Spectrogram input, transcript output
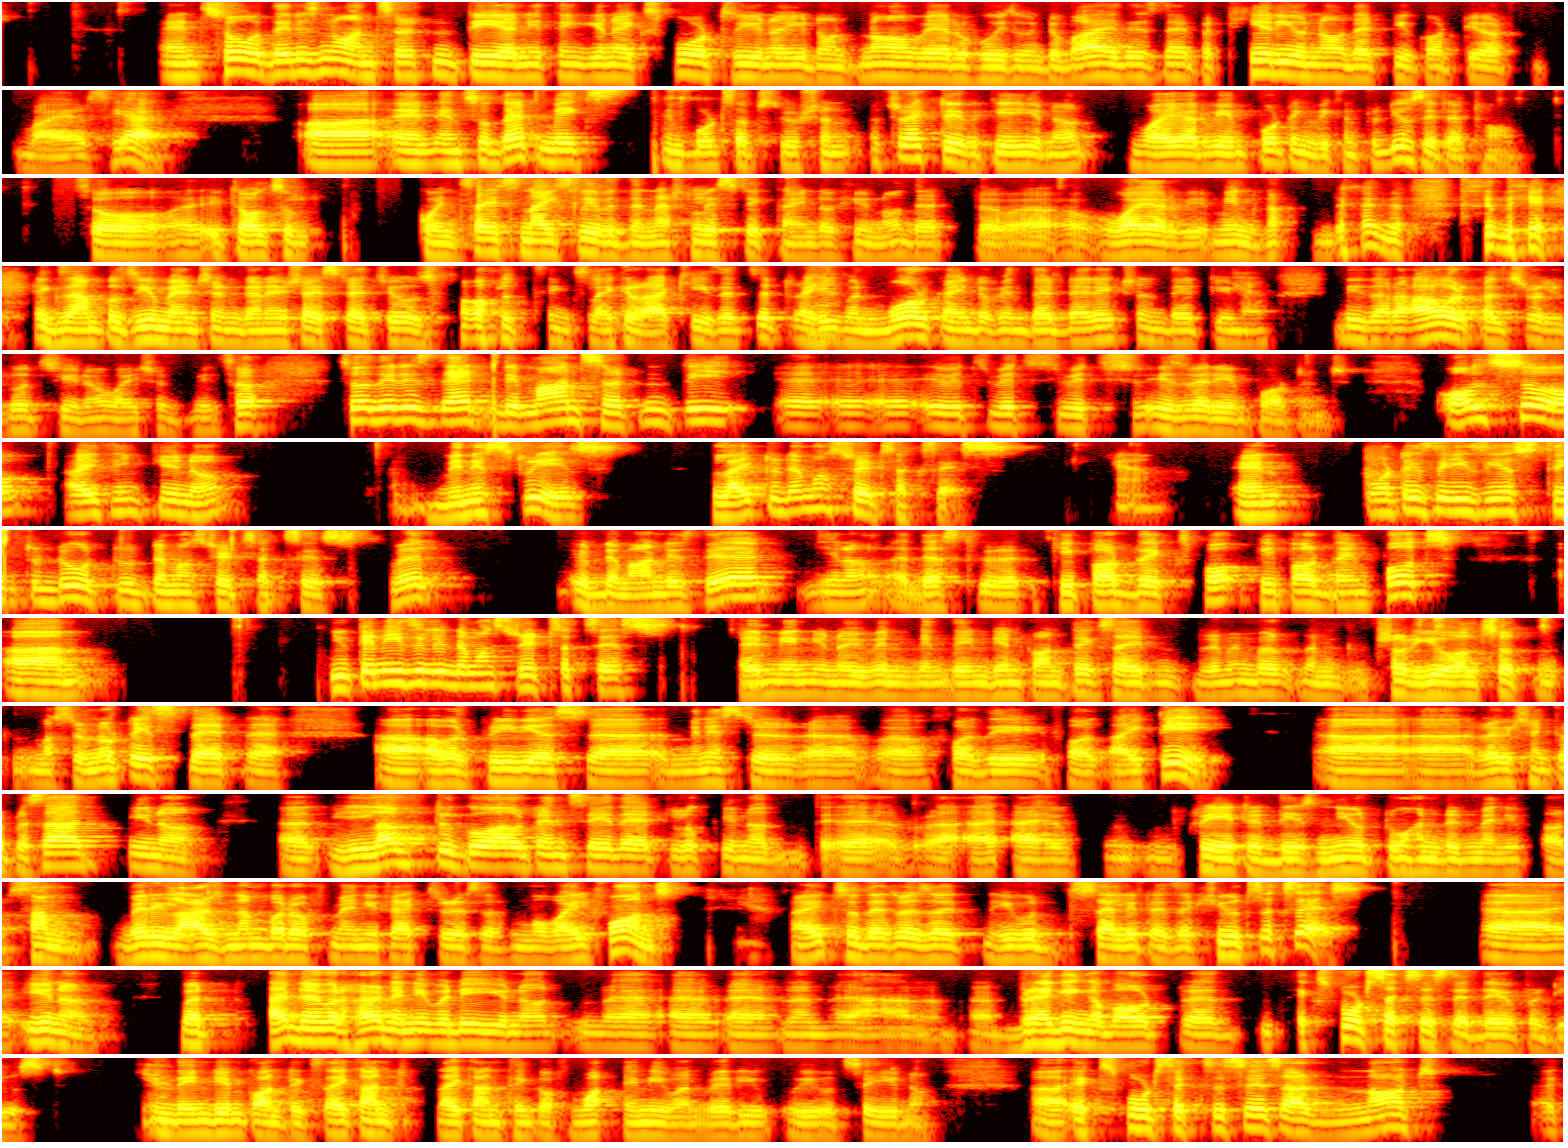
and so there is no uncertainty anything you know exports you know you don't know where who is going to buy this that but here you know that you got your buyers here. Uh, and and so that makes import substitution attractive you know why are we importing? We can produce it at home. So uh, it also coincides nicely with the nationalistic kind of, you know, that uh, why are we, I mean, the examples you mentioned, Ganesha statues or things like Rakhis, etc., even more kind of in that direction that, you know, these are our cultural goods, you know, why should we? So, so there is that demand certainty, uh, uh, which, which, which is very important. Also, I think, you know, ministries like to demonstrate success. Yeah. And what is the easiest thing to do to demonstrate success? Well, if demand is there, you know, just keep out the export, keep out the imports. Um, you can easily demonstrate success. I mean, you know, even in the Indian context, I remember, I'm sure you also must have noticed that uh, uh, our previous uh, minister uh, uh, for the for IT, uh, Ravi Shankar Prasad, you know, uh, love to go out and say that look you know uh, I, I, have created these new 200 manu or some very large number of manufacturers of mobile phones yeah. right so that was a he would sell it as a huge success uh, you know but i've never heard anybody you know uh, uh, bragging about export success that they have produced yeah. in the indian context i can't i can't think of one, anyone where you, you would say you know export successes are not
